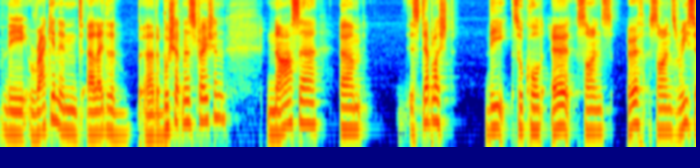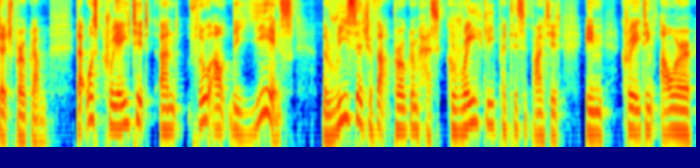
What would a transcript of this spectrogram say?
the Reagan and uh, later the, uh, the, Bush administration, NASA um, established the so-called Earth Science Earth Science Research Program that was created, and throughout the years, the research of that program has greatly participated in creating our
